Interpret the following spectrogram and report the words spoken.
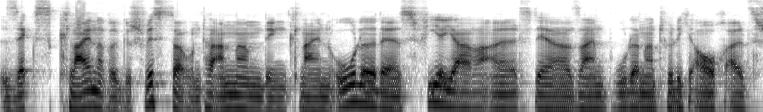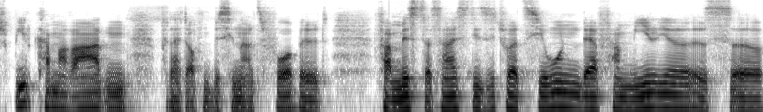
sechs kleinere Geschwister, unter anderem den kleinen Ole, der ist vier Jahre alt, der seinen Bruder natürlich auch als Spielkameraden, vielleicht auch ein bisschen als Vorbild vermisst. Das heißt, die Situation der Familie ist äh,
